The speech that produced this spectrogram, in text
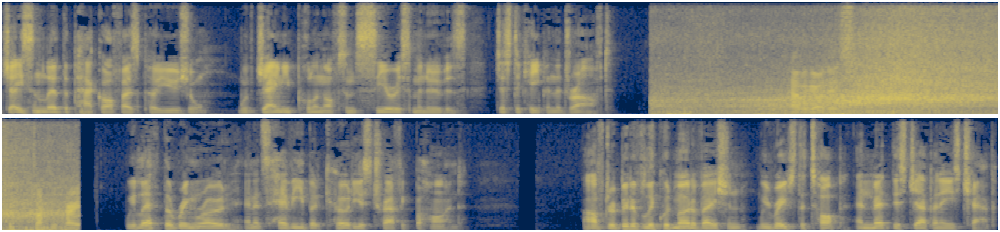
Jason led the pack off as per usual, with Jamie pulling off some serious manoeuvres just to keep in the draft. Have a go at this. Fucking crazy. We left the ring road and its heavy but courteous traffic behind. After a bit of liquid motivation, we reached the top and met this Japanese chap.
